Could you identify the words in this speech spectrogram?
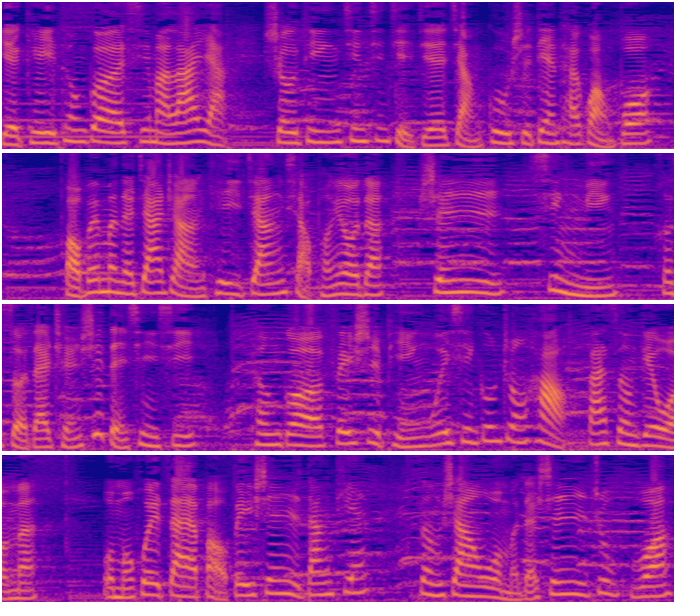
也可以通过喜马拉雅收听晶晶姐姐讲故事电台广播。宝贝们的家长可以将小朋友的生日、姓名和所在城市等信息，通过飞视频微信公众号发送给我们，我们会在宝贝生日当天送上我们的生日祝福哦。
